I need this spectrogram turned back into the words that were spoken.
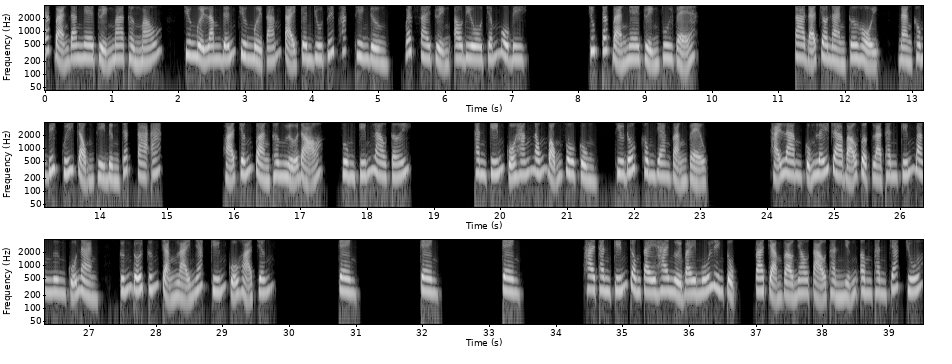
Các bạn đang nghe truyện Ma Thần Máu, chương 15 đến chương 18 tại kênh youtube Hắc Thiên Đường, website truyện audio.mobi. Chúc các bạn nghe truyện vui vẻ. Ta đã cho nàng cơ hội, nàng không biết quý trọng thì đừng trách ta ác. Hỏa chấn toàn thân lửa đỏ, vung kiếm lao tới. Thanh kiếm của hắn nóng bỏng vô cùng, thiêu đốt không gian vạn vẹo. Hải Lam cũng lấy ra bảo vật là thanh kiếm băng ngưng của nàng, cứng đối cứng chặn lại nhát kiếm của hỏa chấn. Ken. Ken. Ken. Hai thanh kiếm trong tay hai người bay múa liên tục, va chạm vào nhau tạo thành những âm thanh chát chúa.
